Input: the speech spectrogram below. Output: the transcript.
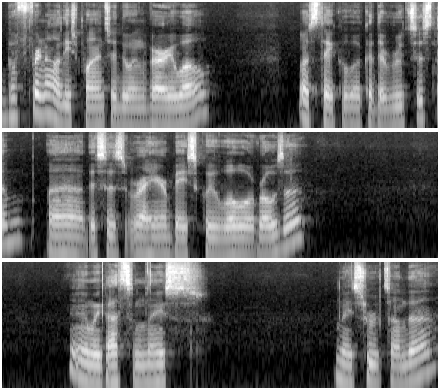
But for now, these plants are doing very well. Let's take a look at the root system. Uh, this is right here, basically Lollo Rossa. And we got some nice, nice roots on that.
